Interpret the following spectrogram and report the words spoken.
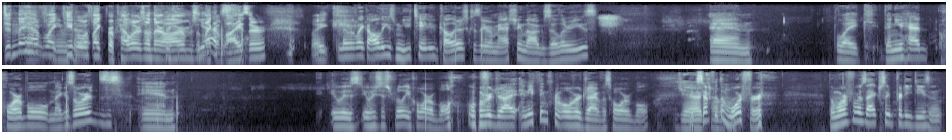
Didn't they have like people to- with like propellers on their arms and like a visor? Like, And there were like all these mutated colors because they were matching the auxiliaries. And like then you had horrible Megazords and it was it was just really horrible. Overdrive anything from Overdrive was horrible. yeah, Except for the Morpher. The Morpher was actually pretty decent.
